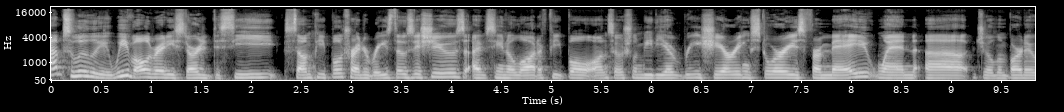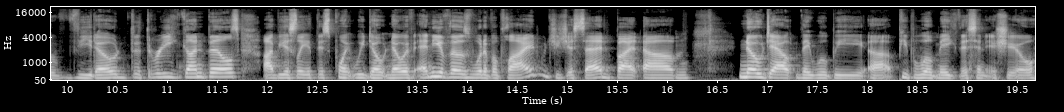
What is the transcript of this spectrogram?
Absolutely. We've already started to see some people try to raise those issues. I've seen a lot of people on social media resharing stories from May when uh, Joe Lombardo vetoed the three gun bills. Obviously, at this point, we don't know if any of those would have applied, which you just said, but. Um, no doubt they will be uh, people will make this an issue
